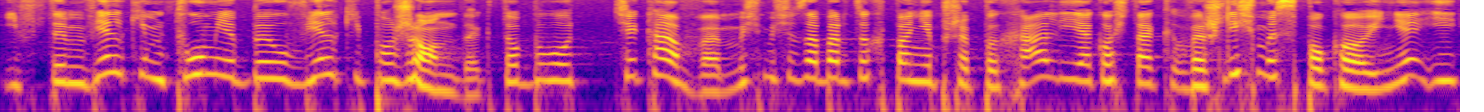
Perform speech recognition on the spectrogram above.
I w tym wielkim tłumie był wielki porządek. To było ciekawe. Myśmy się za bardzo chyba nie przepychali, jakoś tak weszliśmy spokojnie i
